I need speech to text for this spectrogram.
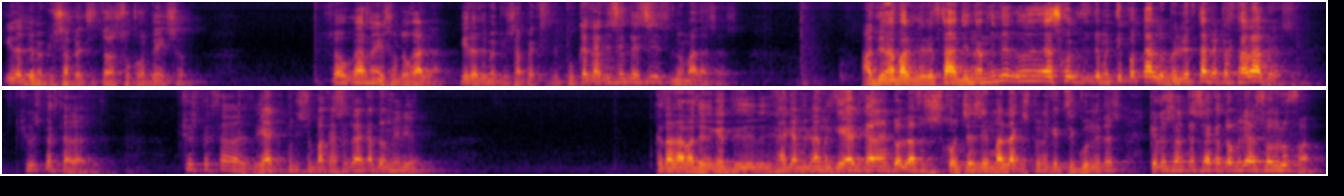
Είδατε με ποιους θα παίξετε τώρα στο Coronation. Στο Carnation, το Γάλα. Είδατε με ποιους θα παίξετε; Που καταντήσατε εσείς στην ομάδα σας. Αντί να βάλετε λεφτά, αντί να μην ε, ασχοληθείτε με τίποτα άλλο. Με λεφτά, με παιχταράδες. Ποιους παιχταράδες; Ποιους παιχταράδες. Η Άκη που είναι στον Πακασέτα ένα εκατομμύριο. Καταλάβατε γιατί χαλιά μιλάμε και οι άλλοι κάνανε το λάθος στις κοτσέζοι, οι μαλάκες που είναι και τσιγκούνιδες και δώσαν 4 εκατομμύρια στο Ρούφα.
